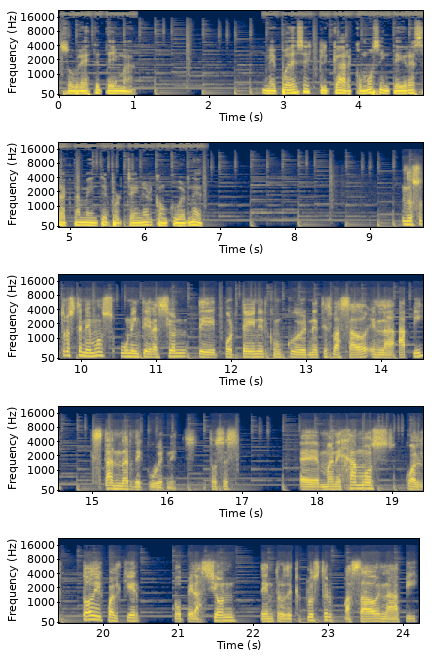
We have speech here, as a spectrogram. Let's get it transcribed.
sobre este tema, ¿me puedes explicar cómo se integra exactamente Portainer con Kubernetes? Nosotros tenemos una integración de Portainer con Kubernetes basado en la API estándar de Kubernetes. Entonces, eh, manejamos cual, todo y cualquier operación dentro del clúster basado en la API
